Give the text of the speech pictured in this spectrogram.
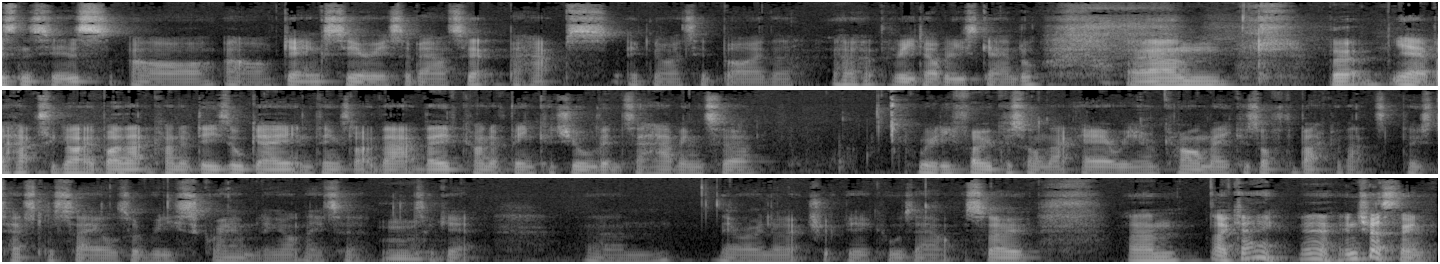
businesses are, are getting serious about it, perhaps ignited by the, the VW scandal. Um, but yeah, perhaps ignited by that kind of Dieselgate and things like that. They've kind of been cajoled into having to really focus on that area, and car makers off the back of that, those Tesla sales are really scrambling, aren't they, to, Mm. to get um, their own electric vehicles out. So, um, okay, yeah, interesting.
